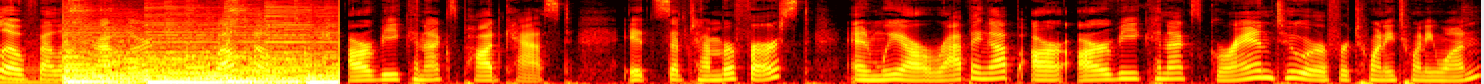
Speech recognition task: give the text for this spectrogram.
Hello, fellow travelers. Welcome RV Canucks podcast. It's September 1st, and we are wrapping up our RV Canucks Grand Tour for 2021.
